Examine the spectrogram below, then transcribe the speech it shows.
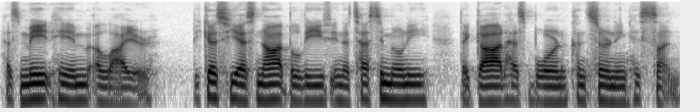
has made him a liar, because he has not believed in the testimony that God has borne concerning his Son.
